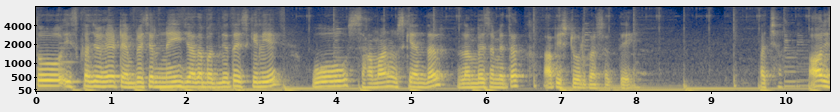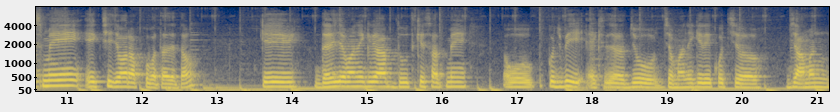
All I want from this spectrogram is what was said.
تو اس کا جو ہے ٹیمپریچر نہیں زیادہ بدلے تو اس کے لیے وہ سامان اس کے اندر لمبے سمے تک آپ اسٹور کر سکتے ہیں۔ اچھا اور اس میں ایک چیز اور آپ کو بتا دیتا ہوں کہ دہی جمانے کے لیے آپ دودھ کے ساتھ میں وہ کچھ بھی جو جمانے کے لیے کچھ جامن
